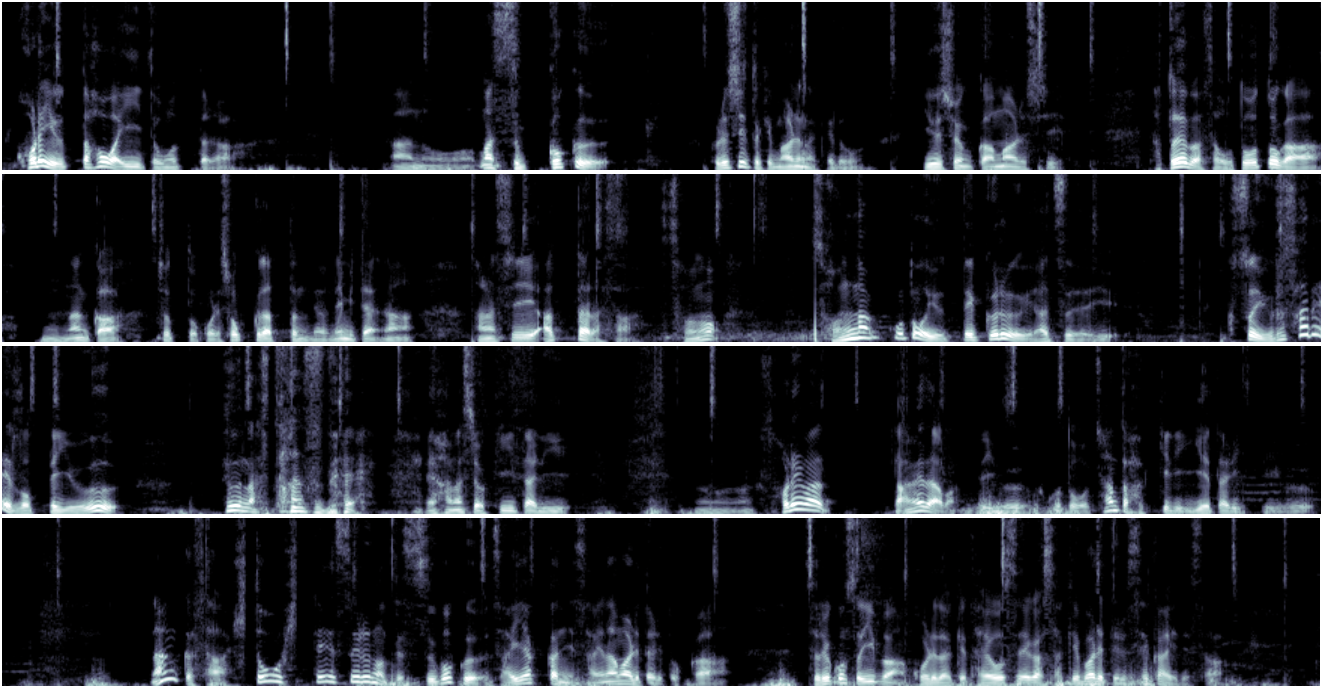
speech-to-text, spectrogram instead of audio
これ言った方がいいと思ったら、あの、まあ、すっごく苦しい時もあるんだけど、言う瞬間もあるし、例えばさ、弟が、なんか、ちょっとこれショックだったんだよね、みたいな話あったらさ、その、そんなことを言ってくるやつ、クソ許されえぞっていう風なスタンスで 話を聞いたり、うん、それはダメだわっていうことをちゃんとはっきり言えたりっていう。なんかさ、人を否定するのってすごく罪悪感に苛まれたりとか、それこそ今これだけ多様性が叫ばれてる世界でさ、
